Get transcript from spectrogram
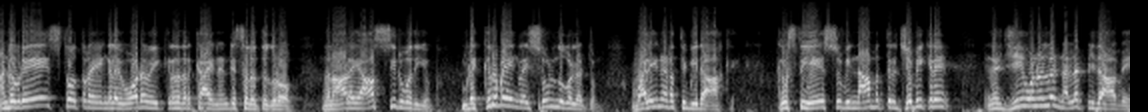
ஆண்டவரே ஸ்தோத்திரம் எங்களை ஓட வைக்கிறதற்காக நன்றி செலுத்துகிறோம். இந்த நாளை ஆசீர்வதியும் நம்முடைய கிருபை எங்களை சூழ்ந்து கொள்ளட்டும். வழி நடத்துவீராக கிறிஸ்து இயேசுவின் நாமத்தில் ஜெபிக்கிறேன். எங்கள் ஜீவனில் நல்ல பிதாவே.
